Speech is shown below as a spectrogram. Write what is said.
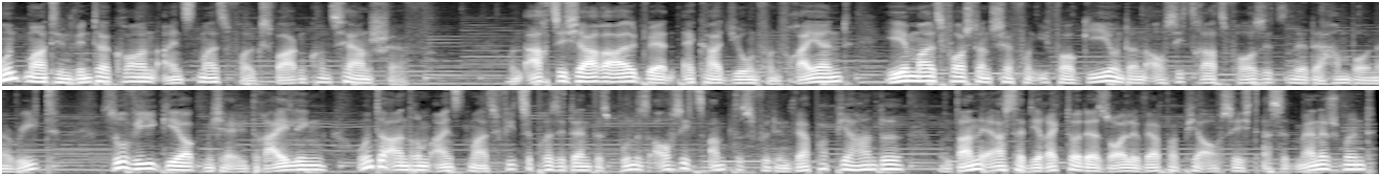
und Martin Winterkorn, einstmals Volkswagen-Konzernchef. Und 80 Jahre alt werden Eckhard John von Freyend, ehemals Vorstandschef von IVG und dann Aufsichtsratsvorsitzender der Hamburger REIT, sowie Georg Michael Dreiling, unter anderem einstmals Vizepräsident des Bundesaufsichtsamtes für den Wertpapierhandel und dann erster Direktor der Säule Wertpapieraufsicht Asset Management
